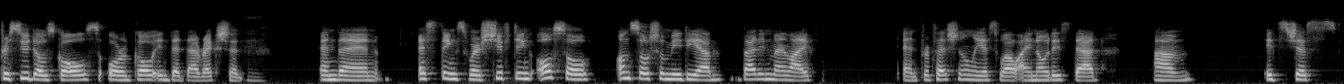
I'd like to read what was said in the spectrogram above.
pursue those goals or go in that direction. And then as things were shifting also on social media, but in my life and professionally as well, I noticed that um, it's just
